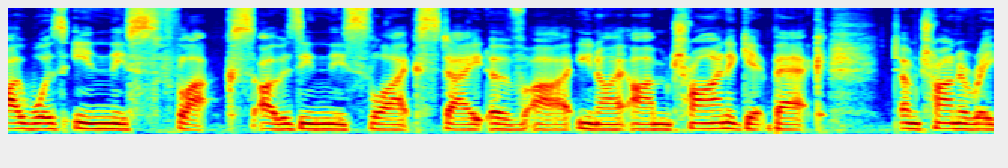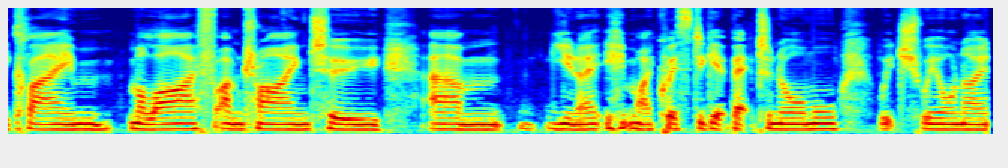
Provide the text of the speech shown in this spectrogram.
I was in this flux. I was in this like state of uh, you know I'm trying to get back I'm trying to reclaim my life. I'm trying to, um, you know, my quest to get back to normal, which we all know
